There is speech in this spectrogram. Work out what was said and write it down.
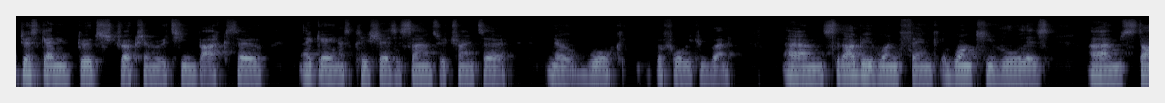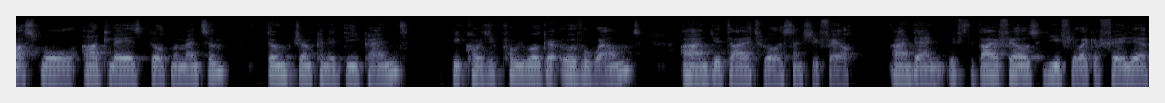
Just getting good structure and routine back. So again, as cliche as it sounds, we're trying to, you know, walk before we can run. Um, so that'd be one thing. One key rule is um, start small, add layers, build momentum. Don't jump in the deep end because you probably will get overwhelmed and your diet will essentially fail. And then if the diet fails, you feel like a failure,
